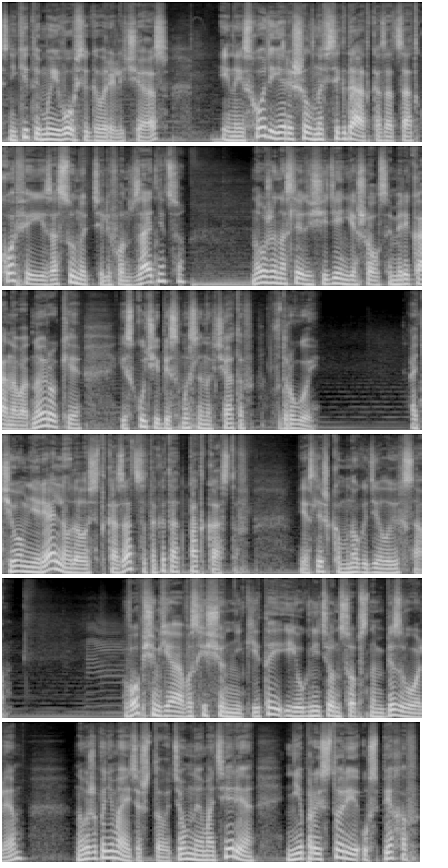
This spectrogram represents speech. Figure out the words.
с Никитой мы и вовсе говорили час, и на исходе я решил навсегда отказаться от кофе и засунуть телефон в задницу, но уже на следующий день я шел с американо в одной руке и с кучей бессмысленных чатов в другой. От чего мне реально удалось отказаться, так это от подкастов. Я слишком много делаю их сам. В общем, я восхищен Никитой и угнетен собственным безволием, но вы же понимаете, что темная материя не про истории успехов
